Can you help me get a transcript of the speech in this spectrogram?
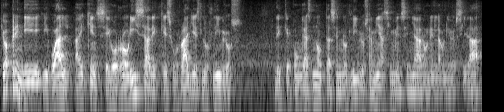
Yo aprendí igual, hay quien se horroriza de que subrayes los libros, de que pongas notas en los libros. A mí así me enseñaron en la universidad,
